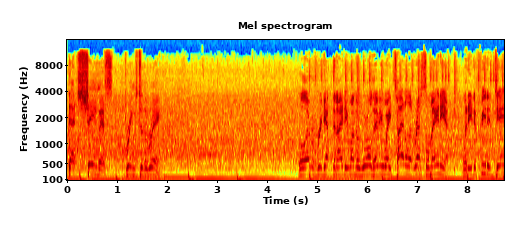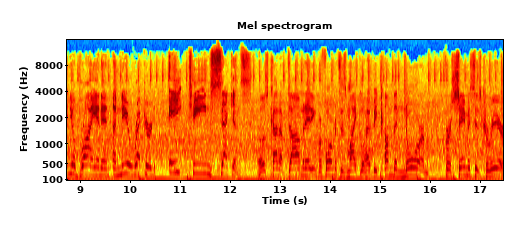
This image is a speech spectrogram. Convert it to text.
that Sheamus brings to the ring. We'll ever forget the night he won the World Heavyweight title at WrestleMania when he defeated Daniel Bryan in a near record 18 seconds. Those kind of dominating performances, Michael, have become the norm for Sheamus's career.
